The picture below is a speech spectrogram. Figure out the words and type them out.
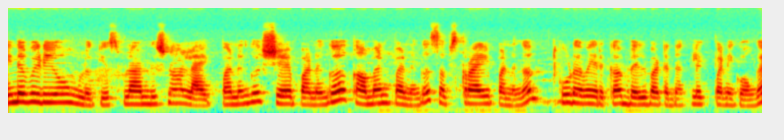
இந்த வீடியோ உங்களுக்கு யூஸ்ஃபுல்லாக இருந்துச்சுன்னா லைக் பண்ணுங்கள் ஷேர் பண்ணுங்கள் கமெண்ட் பண்ணுங்கள் சப்ஸ்கிரைப் பண்ணுங்கள் கூடவே இருக்க பெல் பட்டனை கிளிக் பண்ணிக்கோங்க.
